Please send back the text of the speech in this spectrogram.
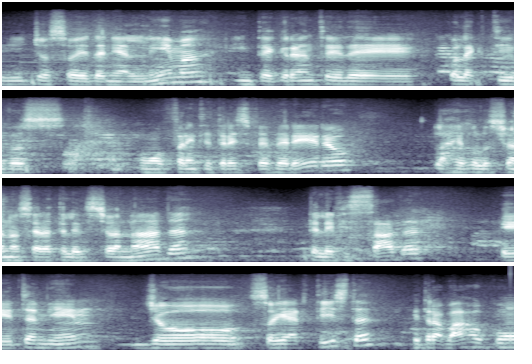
Sí, yo soy Daniel Lima, integrante de colectivos como Frente 3 de Fevereiro, La Revolución No Será Televisionada, televisada, y también yo soy artista y trabajo con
